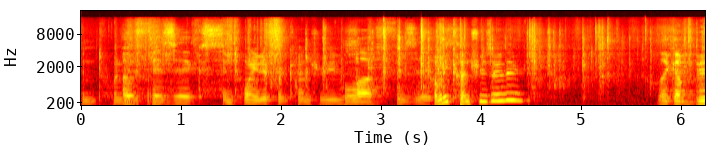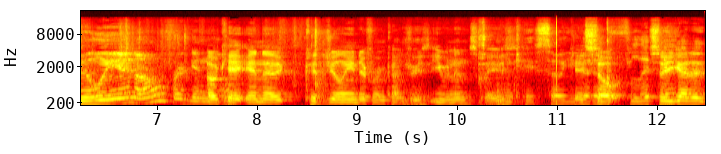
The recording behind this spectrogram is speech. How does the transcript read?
in 20 Of different, physics. in 20 different countries. Plus physics. How many countries are there? Like a billion? I don't know. Okay, in a cajillion different countries, even in space. Okay, so you Okay, gotta so flip so it. you gotta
